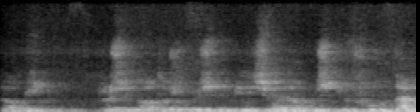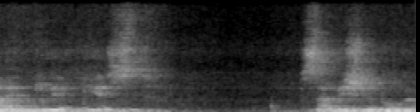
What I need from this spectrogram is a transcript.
Dobrze. Prosimy o to, żebyśmy mieli świadomość i fundamentu, jaki jest w zamyśle Boga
